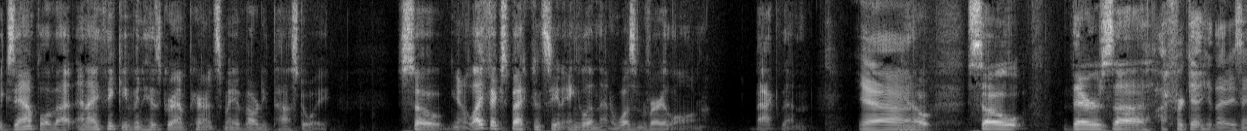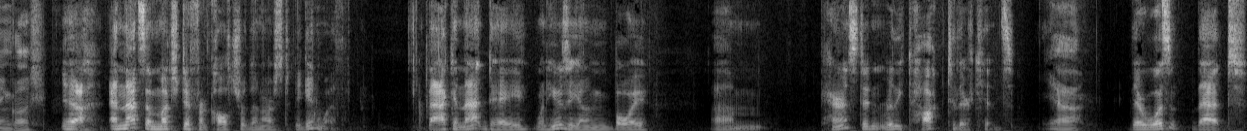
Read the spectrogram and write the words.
example of that. And I think even his grandparents may have already passed away. So you know, life expectancy in England then wasn't very long back then. Yeah. You know, so there's uh, I forget that he's English. yeah, and that's a much different culture than ours to begin with. Back in that day, when he was a young boy, um, parents didn't really talk to their kids. Yeah. There wasn't that,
